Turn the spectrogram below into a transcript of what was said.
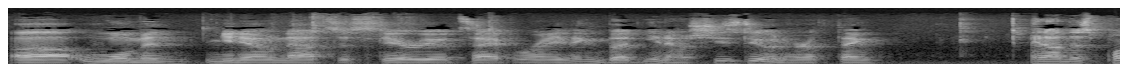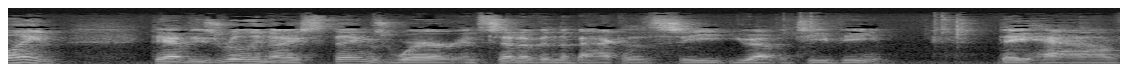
uh, woman, you know, not to stereotype or anything, but you know, she's doing her thing. And on this plane, they have these really nice things where instead of in the back of the seat you have a TV, they have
